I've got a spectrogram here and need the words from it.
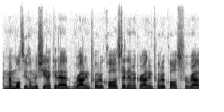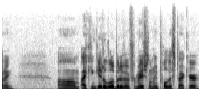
in my multi-home machine. I could add routing protocols, dynamic routing protocols for routing. Um, I can get a little bit of information. Let me pull this back here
